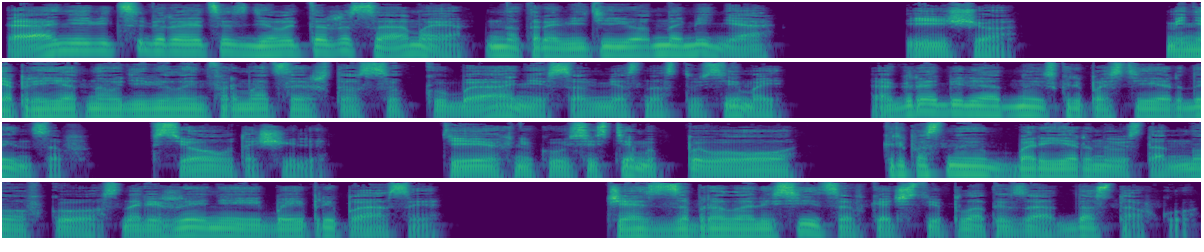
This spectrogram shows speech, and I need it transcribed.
Они ведь собираются сделать то же самое, натравить ее на меня. И еще. Меня приятно удивила информация, что Суккубаани совместно с Тусимой ограбили одну из крепостей ордынцев. Все утащили технику, системы ПВО, крепостную барьерную установку, снаряжение и боеприпасы. Часть забрала лисица в качестве платы за доставку.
